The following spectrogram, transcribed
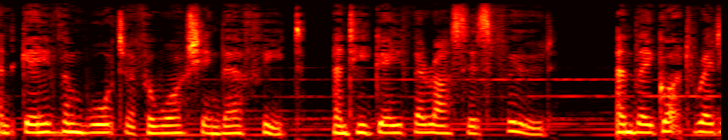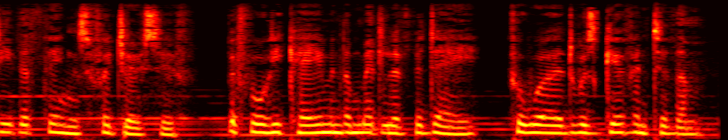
and gave them water for washing their feet, and he gave their asses food. And they got ready the things for Joseph, before he came in the middle of the day, for word was given to them,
